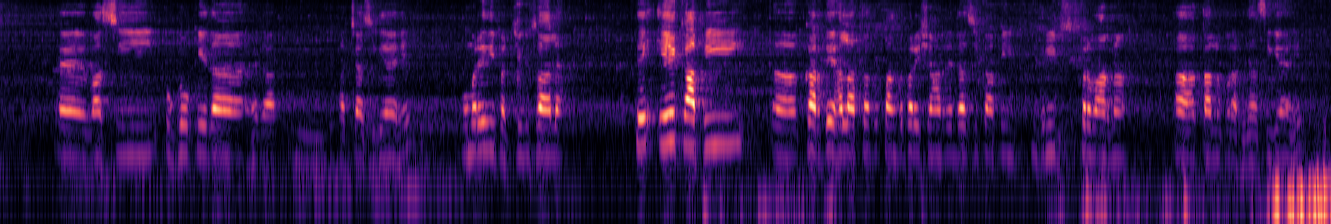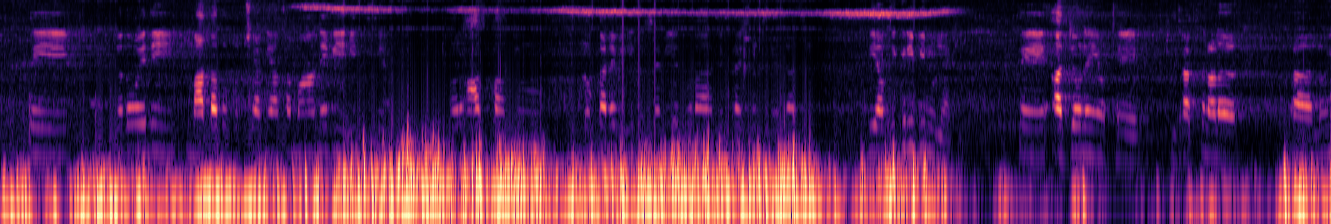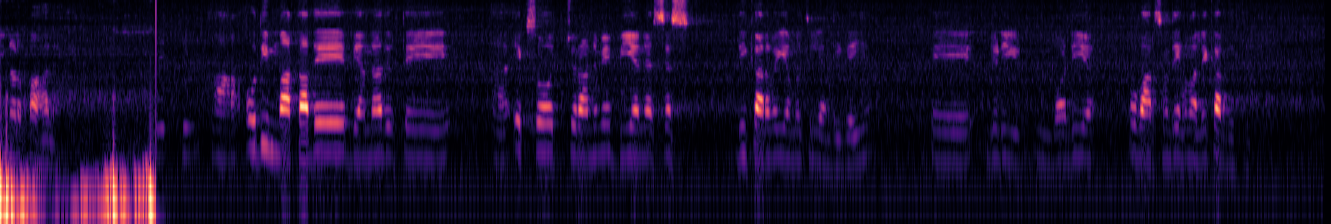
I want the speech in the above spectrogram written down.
ਵਾਸੀ ਉਗੋਕੇ ਦਾ ਹੈਗਾ ਬੱਚਾ ਸੀਗਾ ਇਹ। ਉਮਰ ਇਹਦੀ 25 ਕੁ ਸਾਲ ਹੈ। ਤੇ ਇਹ ਕਾਫੀ ਘਰ ਦੇ ਹਾਲਾਤਾਂ ਤੋਂ ਤੰਗ ਪਰੇਸ਼ਾਨ ਰਹਿੰਦਾ ਸੀ, ਕਾਫੀ ਗਰੀਬ ਪਰਿਵਾਰ ਨਾਲ ਤਾਲੁਕ ਰੱਖਦਾ ਸੀਗਾ ਇਹ। ਤੇ ਜਦੋਂ ਇਹਦੀ ਮਾਤਾ ਤੋਂ ਪੁੱਛਿਆ ਗਿਆ ਤਾਂ ਮਾਂ ਨੇ ਵੀ ਇਹੀ ਦੱਸਿਆ। ਔਰ ਆਸ-ਪਾਸ ਜੋ ਲੋਕਾਂ ਨੇ ਵੀ ਇਹੀ ਦੱਸਿਆ ਵੀ ਇਹ ਥੋੜਾ ਡਿਪਰੈਸ਼ਨ 'ਚ ਰਹਿੰਦਾ ਸੀ ਵੀ ਆਪਣੀ ਗਰੀਬੀ ਨੂੰ ਲੈ ਕੇ। ਤੇ ਅੱਜ ਉਹਨੇ ਉੱਥੇ ਦਰਖਤ ਨਾਲ ਅ, ਲੋਈ ਨਾਲ ਫਾਹਾ ਲਿਆ। ਹਾਂ ਉਹਦੀ ਮਾਤਾ ਦੇ ਬਿਆਨਾਂ ਦੇ ਉੱਤੇ ਅ, 194 ਬੀਐਨਐਸਐਸ ਦੀ ਕਾਰਵਾਈ ਅਮਲ 'ਚ ਲਿਆਂਦੀ ਗਈ ਹੈ। ਤੇ ਜਿਹੜੀ ਬਾਡੀ ਹੈ ਉਹ ਵਾਰਸਾਂ ਦੇ ਹਵਾਲੇ ਕਰ ਦਿੱਤੀ।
